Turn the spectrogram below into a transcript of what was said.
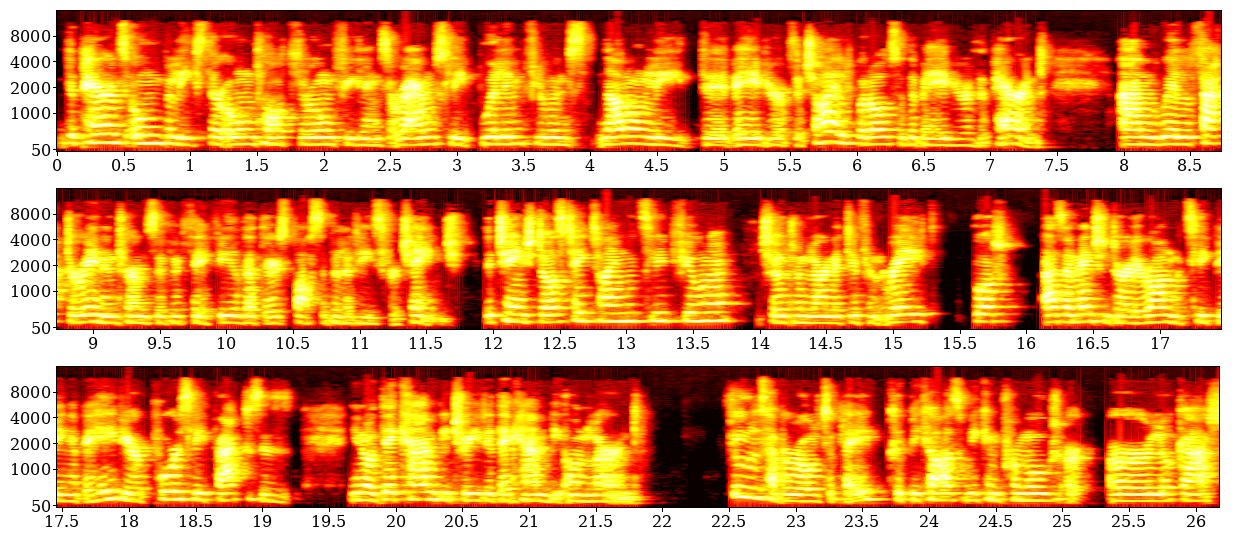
the parents' own beliefs, their own thoughts, their own feelings around sleep will influence not only the behavior of the child, but also the behavior of the parent and will factor in in terms of if they feel that there's possibilities for change. The change does take time with sleep, Fiona. Children learn at different rates, but as I mentioned earlier on with sleeping a behavior, poor sleep practices, you know, they can be treated, they can be unlearned. Schools have a role to play because we can promote or, or look at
